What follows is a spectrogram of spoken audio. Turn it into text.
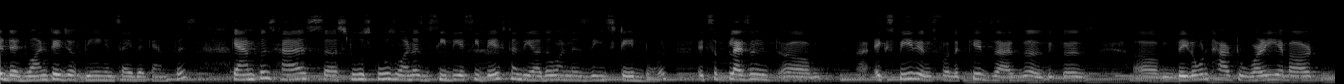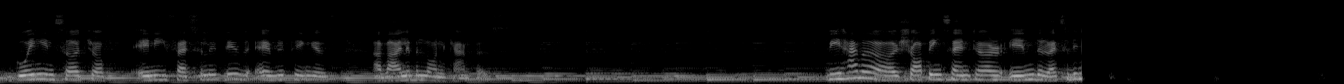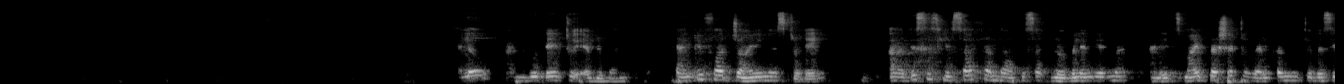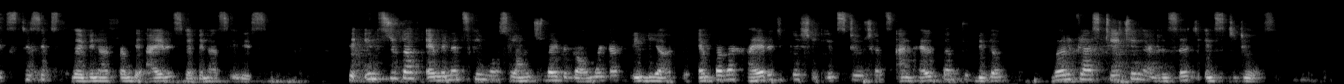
Added advantage of being inside the campus. Campus has uh, two schools, one is CBSE based and the other one is the state board. It's a pleasant um, experience for the kids as well because um, they don't have to worry about going in search of any facilities. Everything is available on campus. We have a shopping center in the residence. Hello and good day to everyone. Thank you for joining us today. Uh, this is Lisa from the Office of Global Engagement, and it's my pleasure to welcome you to the 66th webinar from the IRIS webinar series. The Institute of Eminence scheme was launched by the Government of India to empower higher education institutions and help them to become world-class teaching and research institutes.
